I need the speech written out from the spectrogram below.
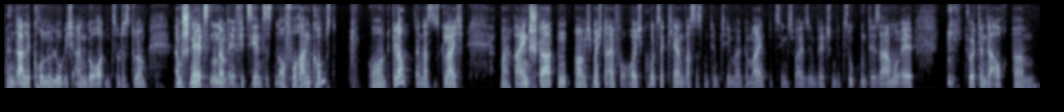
Sind alle chronologisch angeordnet, sodass du am, am schnellsten und am effizientesten auch vorankommst. Und genau, dann lass uns gleich mal reinstarten. Ähm, ich möchte einfach euch kurz erklären, was ist mit dem Thema gemeint, beziehungsweise in welchem Bezug. Und der Samuel wird dann da auch ähm,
